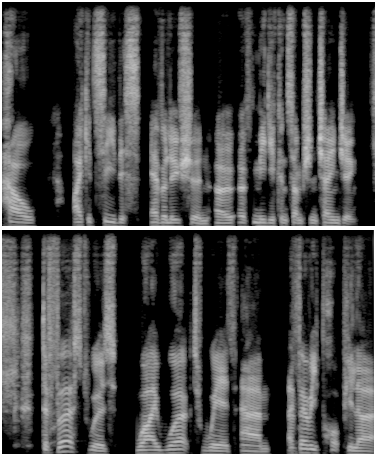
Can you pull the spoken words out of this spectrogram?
how I could see this evolution of, of media consumption changing. The first was where I worked with um, a very popular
